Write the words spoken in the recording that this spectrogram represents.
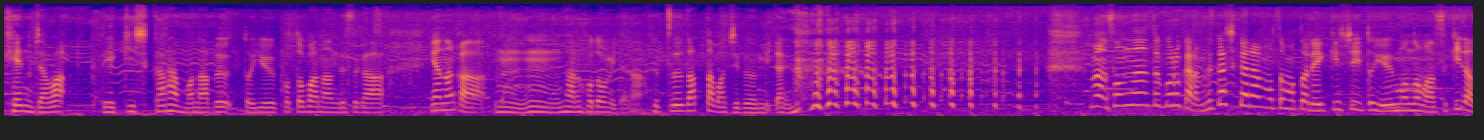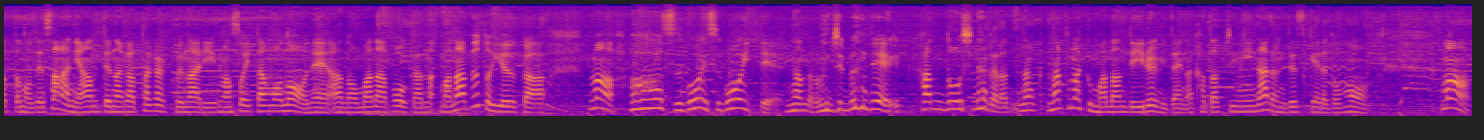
賢者は歴史から学ぶという言葉なんですがいやなんかうんうんなるほどみたいな。普通だったわ自分みたいな。まあそんなところから昔からもともと歴史というものは好きだったのでさらにアンテナが高くなり、まあ、そういったものをねあの学ぼうかな学ぶというかまああーすごいすごいってなんだろう 自分で感動しながらなんなんとなく学んでいるみたいな形になるんですけれどもまあ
